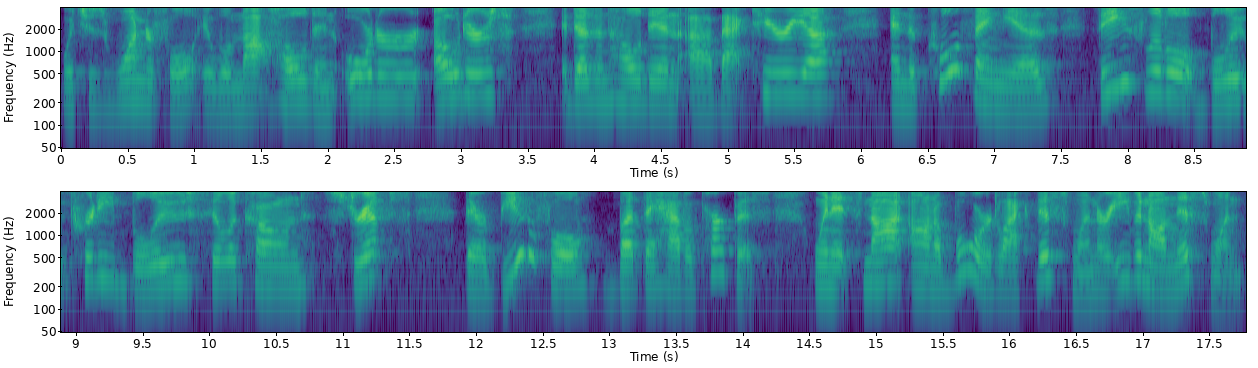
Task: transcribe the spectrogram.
which is wonderful. It will not hold in order, odors. It doesn't hold in uh, bacteria. And the cool thing is these little blue, pretty blue silicone strips, they're beautiful, but they have a purpose. When it's not on a board like this one, or even on this one,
